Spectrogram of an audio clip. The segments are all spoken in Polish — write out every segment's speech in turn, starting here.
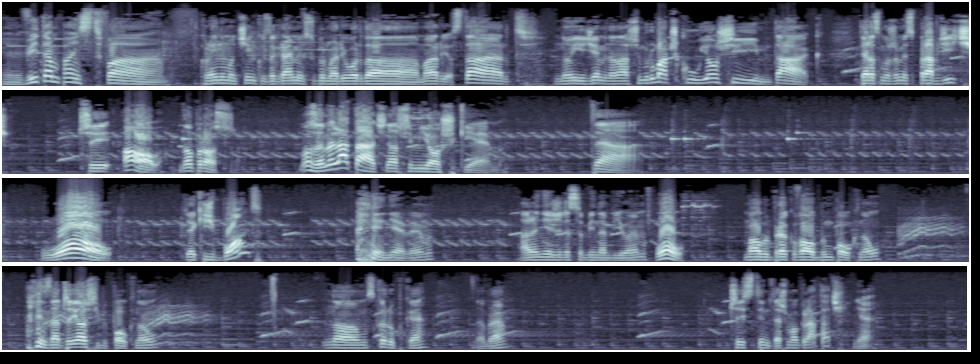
E, Witam Państwa! W kolejnym odcinku zagrajmy w Super Mario Worlda Mario Start. No i jedziemy na naszym rumaczku Yoshim, tak. Teraz możemy sprawdzić, czy... O, no proszę. Możemy latać naszym Joszkiem. Tak. Wow! To jakiś błąd? Nie wiem. Ale nieźle sobie nabiłem. Wow! Mało by brakowało, bym połknął. znaczy Yoshi by połknął. No, skorupkę. Dobra. Czy z tym też mogę latać? Nie.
